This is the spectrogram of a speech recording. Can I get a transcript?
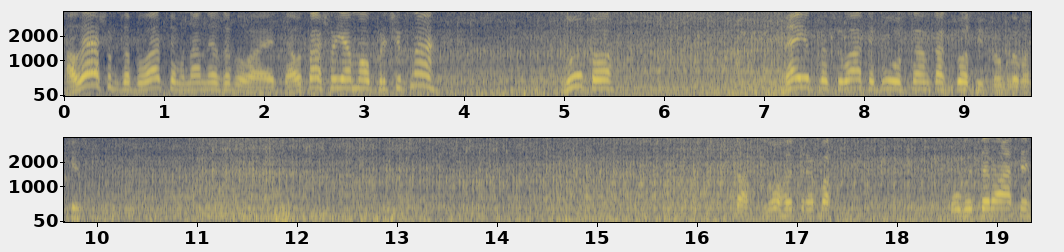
Але щоб забиватися, вона не забивається. А ота, що я мав причіпна, ну то нею працювати було, скажімо так, досить проблематично. Так, ноги треба повитирати.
